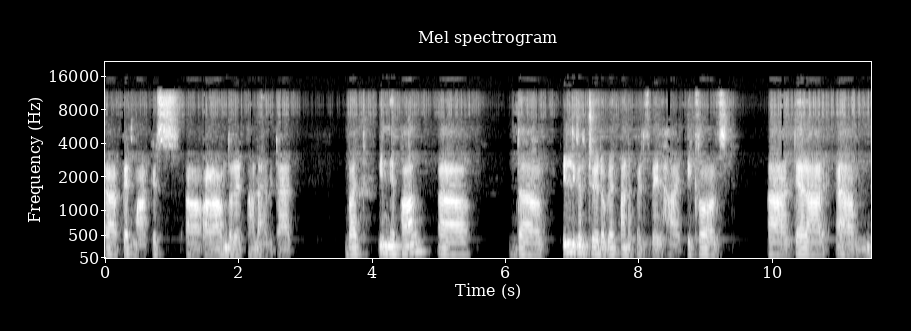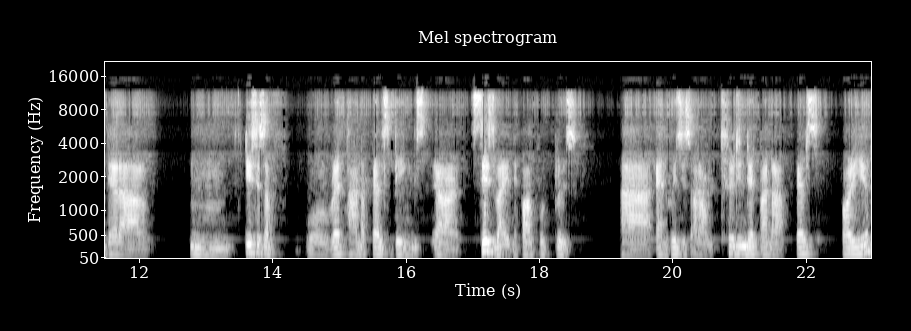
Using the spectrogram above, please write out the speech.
uh, pet markets uh, around the red panda habitat. But in Nepal, uh, the illegal trade of red panda pelt is very high because uh, there are um, there are um, cases of red panda pelts being uh, seized by Nepal Food Police, uh, and which is around 13 red panda pelts per year.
